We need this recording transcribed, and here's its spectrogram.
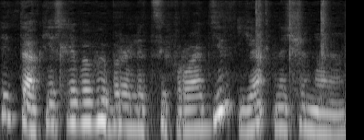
Итак, если вы выбрали цифру 1, я начинаю.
